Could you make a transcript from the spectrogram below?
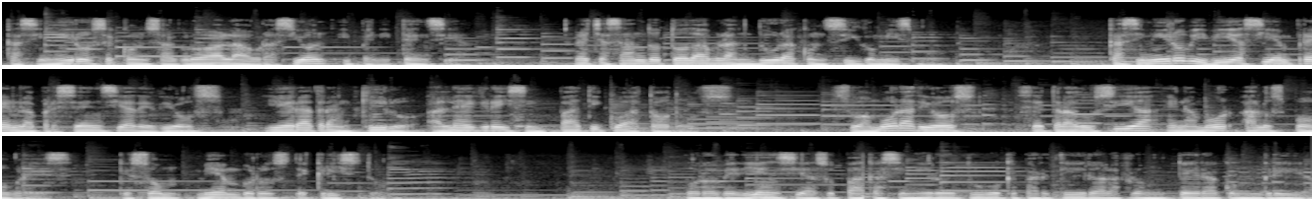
Casimiro se consagró a la oración y penitencia, rechazando toda blandura consigo mismo Casimiro vivía siempre en la presencia de Dios y era tranquilo, alegre y simpático a todos. Su amor a Dios se traducía en amor a los pobres, que son miembros de Cristo. Por obediencia a su padre, Casimiro tuvo que partir a la frontera con Hungría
